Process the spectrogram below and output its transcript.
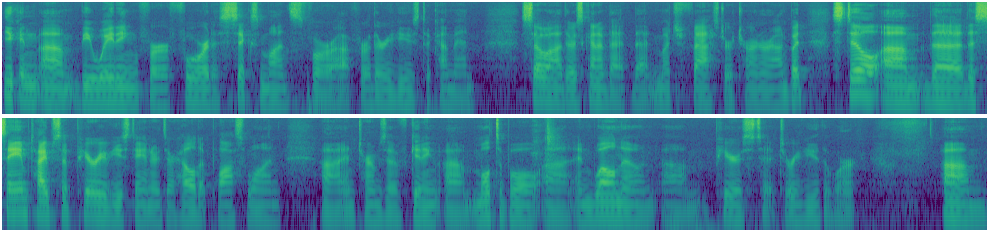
you can um, be waiting for four to six months for, uh, for the reviews to come in. So uh, there's kind of that, that much faster turnaround. But still, um, the, the same types of peer review standards are held at PLOS One uh, in terms of getting uh, multiple uh, and well-known um, peers to, to review the work. Um,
